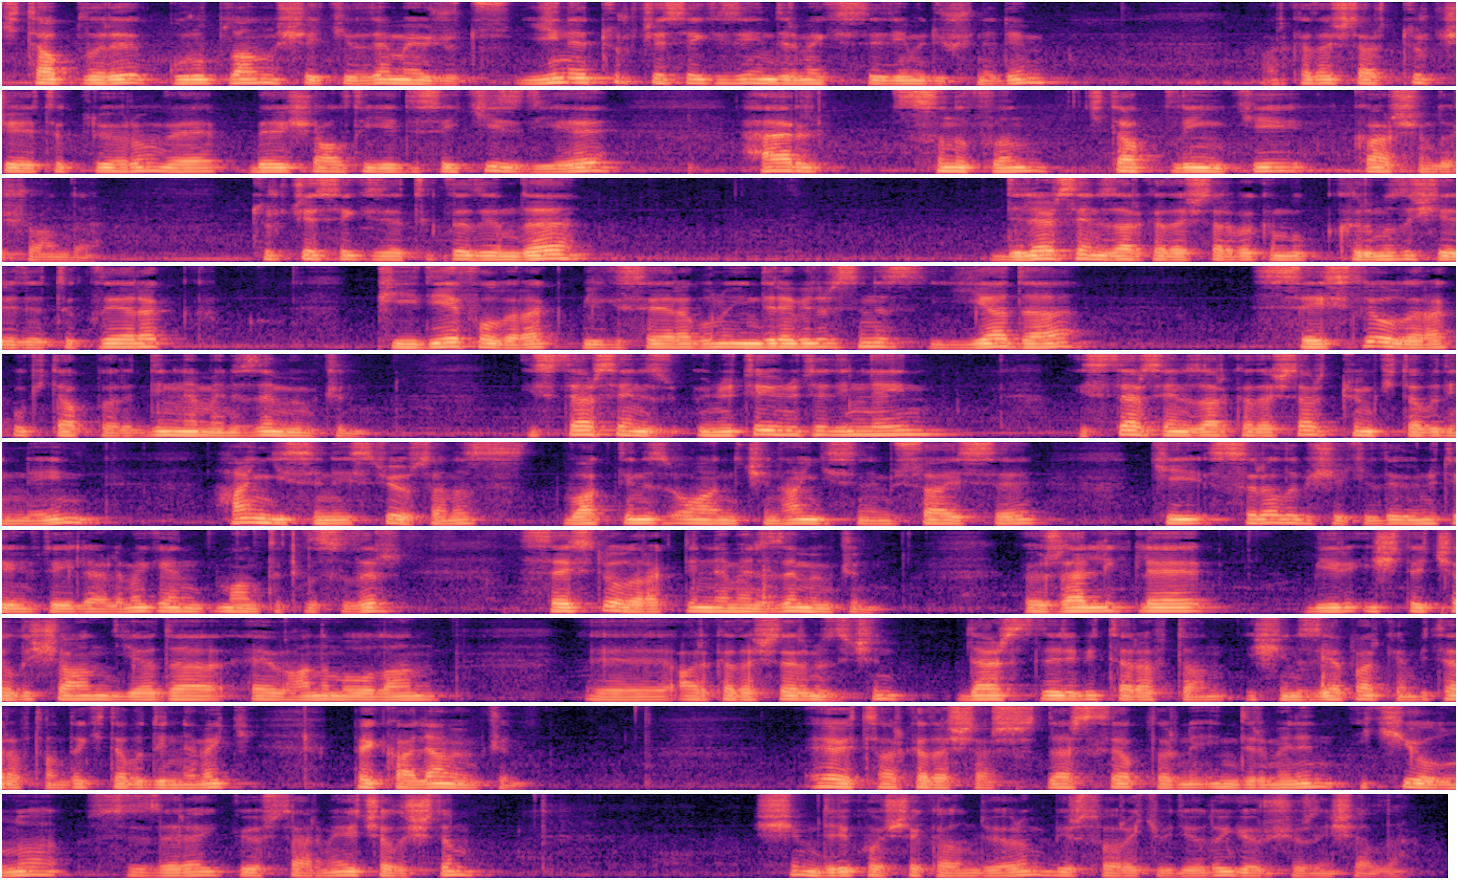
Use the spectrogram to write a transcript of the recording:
kitapları gruplanmış şekilde mevcut. Yine Türkçe 8'i indirmek istediğimi düşünelim. Arkadaşlar Türkçe'ye tıklıyorum ve 5, 6, 7, 8 diye her sınıfın kitap linki karşımda şu anda. Türkçe 8'e tıkladığımda dilerseniz arkadaşlar bakın bu kırmızı şeride tıklayarak PDF olarak bilgisayara bunu indirebilirsiniz ya da sesli olarak bu kitapları dinlemeniz de mümkün. İsterseniz ünite ünite dinleyin, isterseniz arkadaşlar tüm kitabı dinleyin. Hangisini istiyorsanız, vaktiniz o an için hangisine müsaitse ki sıralı bir şekilde ünite ünite ilerlemek en mantıklısıdır. Sesli olarak dinlemeniz de mümkün. Özellikle bir işte çalışan ya da ev hanımı olan arkadaşlarımız için dersleri bir taraftan işinizi yaparken bir taraftan da kitabı dinlemek pekala mümkün. Evet arkadaşlar ders kitaplarını indirmenin iki yolunu sizlere göstermeye çalıştım. Şimdilik hoşçakalın diyorum. Bir sonraki videoda görüşürüz inşallah.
